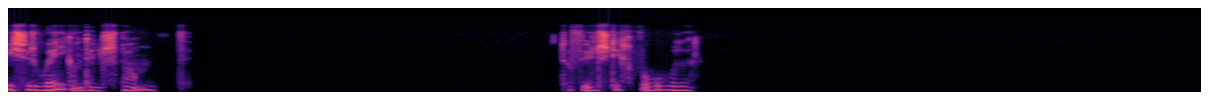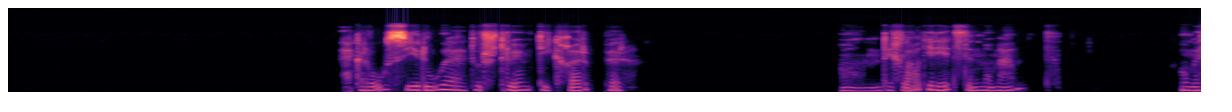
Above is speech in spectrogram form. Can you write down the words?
Bist ruhig und entspannt. Du fühlst dich wohl. Eine große Ruhe durchströmt deinen Körper. Und ich lade dir jetzt einen Moment, um ein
